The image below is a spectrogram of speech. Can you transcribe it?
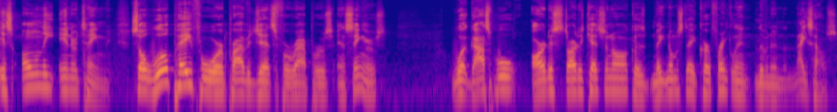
it's only entertainment. So we'll pay for private jets for rappers and singers. What gospel artists started catching on? Because make no mistake, Kirk Franklin living in a nice house,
